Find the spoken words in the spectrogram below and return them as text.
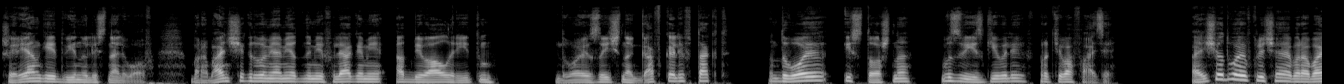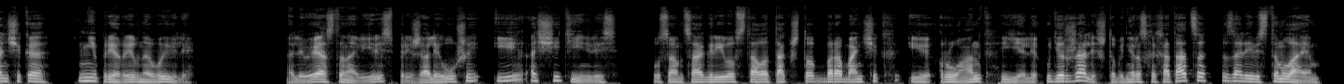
шеренги двинулись на львов. Барабанщик двумя медными флягами отбивал ритм. Двое зычно гавкали в такт, двое истошно взвизгивали в противофазе. А еще двое, включая барабанщика, непрерывно выли. Львы остановились, прижали уши и ощетинились. У самца грива встала так, что барабанщик и руанг еле удержались, чтобы не расхохотаться заливистым лаем.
